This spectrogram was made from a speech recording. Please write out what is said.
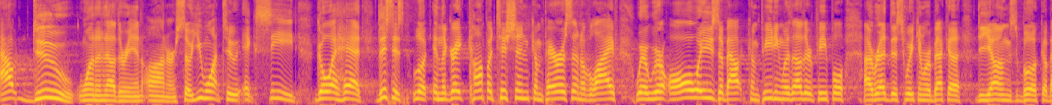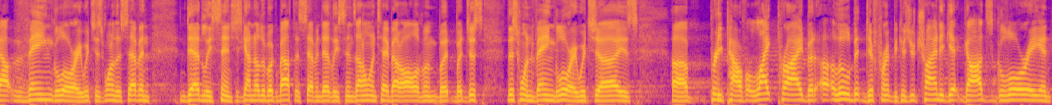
outdo one another in honor. So you want to exceed, go ahead. This is, look, in the great competition comparison of life where we're always about competing with other people. I read this week in Rebecca DeYoung's book about vainglory, which is one of the seven deadly sins. She's got another book about the seven deadly sins. I don't want to tell you about all of them, but, but just this one, vainglory, which uh, is uh, pretty powerful, like pride, but a, a, little bit different because you're trying to get God's glory. And,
